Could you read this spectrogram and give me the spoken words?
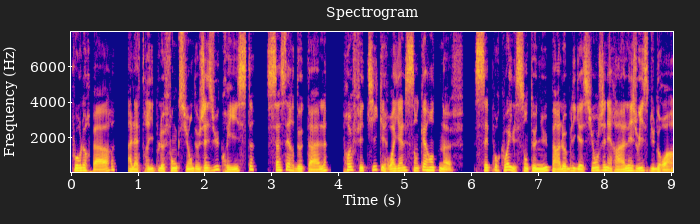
pour leur part, à la triple fonction de Jésus-Christ, sacerdotale, prophétique et royale 149. C'est pourquoi ils sont tenus par l'obligation générale et jouissent du droit,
